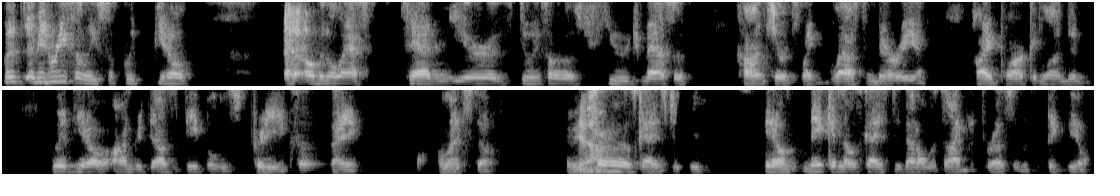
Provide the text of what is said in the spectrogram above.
But I mean, recently, so we, you know, over the last 10 years, doing some of those huge, massive concerts like Glastonbury and Hyde Park in London with, you know, 100,000 people is pretty exciting. All that stuff. I mean, Yeah. some of those guys just, do- you know, Mick and those guys do that all the time. But for us, it was a big deal.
